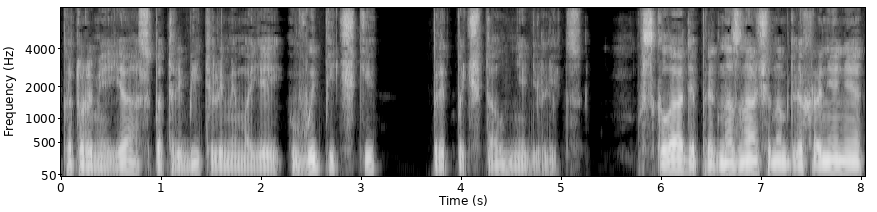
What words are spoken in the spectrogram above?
которыми я с потребителями моей выпечки предпочитал не делиться в складе, предназначенном для хранения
